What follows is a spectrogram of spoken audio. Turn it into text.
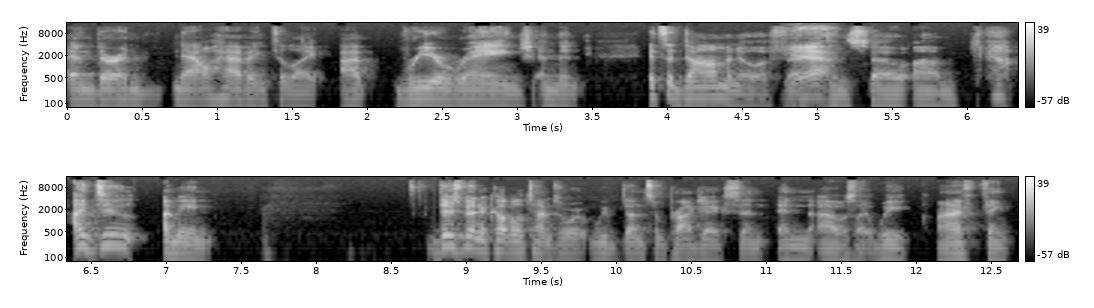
and they're now having to like I rearrange and then it's a domino effect Yeah. and so um i do i mean there's been a couple of times where we've done some projects and and i was like we i think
